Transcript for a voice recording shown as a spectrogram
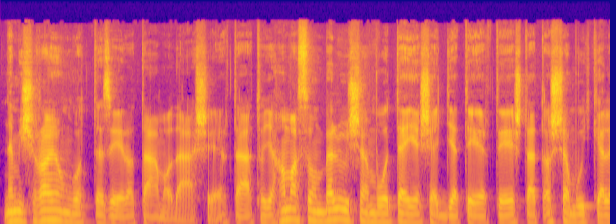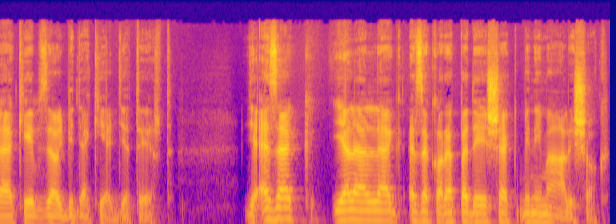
nem is rajongott ezért a támadásért. Tehát, hogy a Hamason belül sem volt teljes egyetértés, tehát azt sem úgy kell elképzelni, hogy mindenki egyetért. Ugye ezek jelenleg, ezek a repedések minimálisak.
